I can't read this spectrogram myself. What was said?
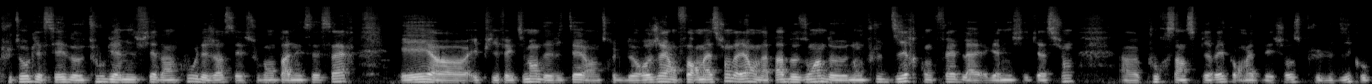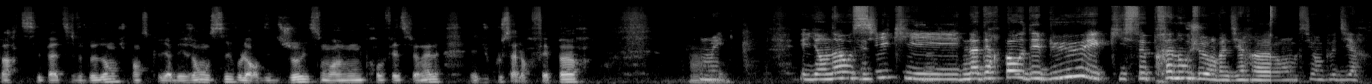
plutôt qu'essayer de tout gamifier d'un coup. Déjà, c'est souvent pas nécessaire. Et, euh, et, puis effectivement d'éviter un truc de rejet. En formation, d'ailleurs, on n'a pas besoin de non plus dire qu'on fait de la gamification euh, pour s'inspirer, pour mettre des choses plus ludiques ou participatives dedans. Je pense qu'il y a des gens aussi, vous leur dites jeu, ils sont dans le monde professionnel et du coup, ça leur fait peur. Euh, oui. Et il y en a aussi qui n'adhèrent pas au début et qui se prennent au jeu, on va dire, si on peut dire.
